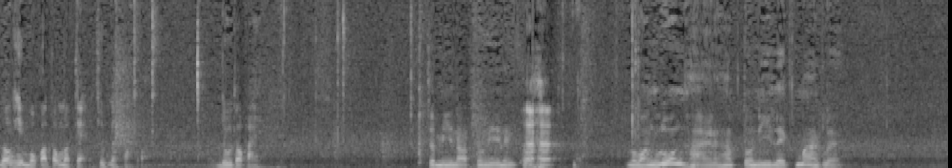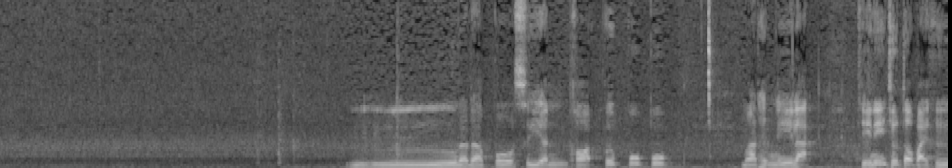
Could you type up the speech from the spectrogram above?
น้องฮิมบอกว่าต้องมาแกะชุดหน้ากากออก ดูต่อไป จะมีน็อตตรงนี้หนึ่งตัวอะฮะ ระวังล่วงหายนะครับ ตัวนี้เล็กมากเลย อือหือระดับโปรเซียนถอดปุ๊บปุ๊บปุ๊บมาถึงนี้ละ ทีนี้ชุดต่อไปคือ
